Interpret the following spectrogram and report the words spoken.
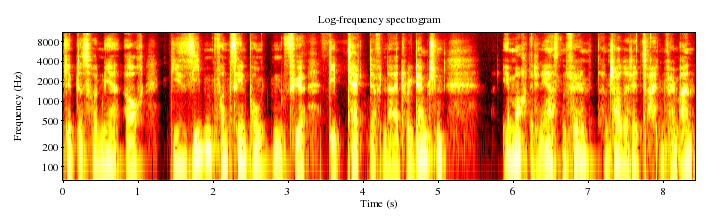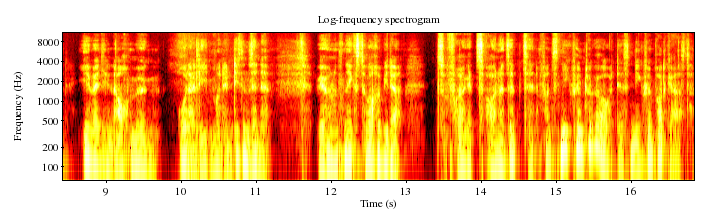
gibt es von mir auch die sieben von zehn Punkten für Detective Night Redemption. Ihr mochtet den ersten Film, dann schaut euch den zweiten Film an. Ihr werdet ihn auch mögen oder lieben. Und in diesem Sinne, wir hören uns nächste Woche wieder zu Folge 217 von Sneak Film To Go, der Sneak Film Podcast.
